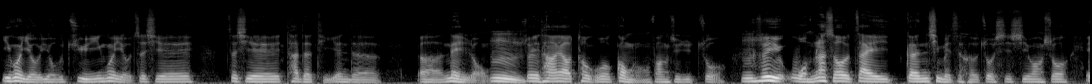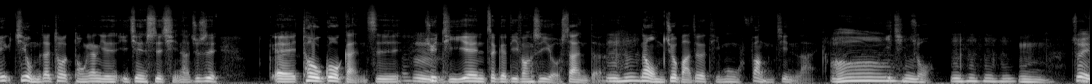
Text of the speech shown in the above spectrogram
因为有游具，因为有这些这些它的体验的呃内容，嗯，所以它要透过共荣方式去做。嗯、所以我们那时候在跟新北市合作，是希望说，哎、欸，其实我们在做同样一一件事情呢、啊，就是，呃、欸，透过感知去体验这个地方是友善的。嗯哼，那我们就把这个题目放进来，哦，一起做。嗯哼哼哼，嗯，所以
